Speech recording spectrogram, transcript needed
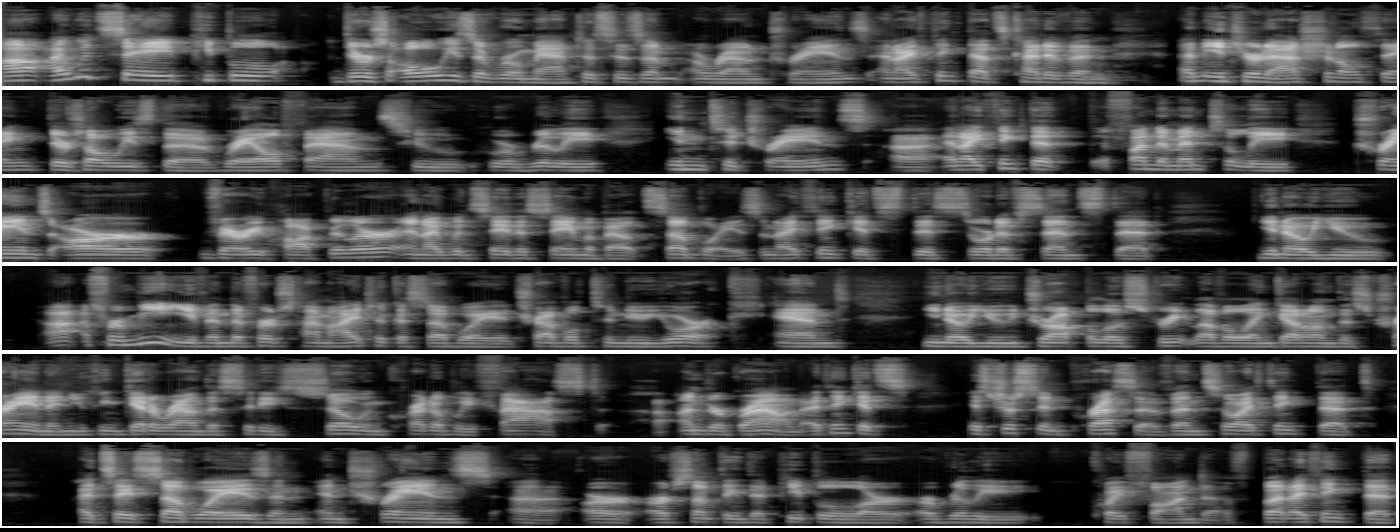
uh, i would say people there's always a romanticism around trains and i think that's kind of an mm. an international thing there's always the rail fans who who are really into trains uh, and i think that fundamentally trains are very popular and i would say the same about subways and i think it's this sort of sense that you know you uh, for me, even the first time I took a subway, it traveled to New York, and you know, you drop below street level and get on this train, and you can get around the city so incredibly fast underground. I think it's it's just impressive, and so I think that I'd say subways and and trains uh, are are something that people are are really quite fond of. But I think that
